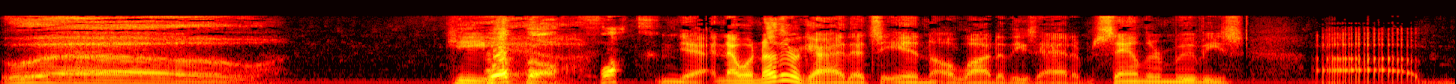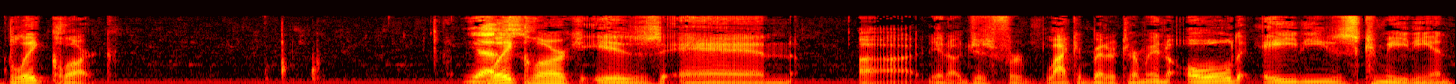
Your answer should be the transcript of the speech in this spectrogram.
Whoa. He, What the fuck? Yeah. Now, another guy that's in a lot of these Adam Sandler movies, uh, Blake Clark. Yes. Blake Clark is an, uh, you know, just for lack of a better term, an old 80s comedian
